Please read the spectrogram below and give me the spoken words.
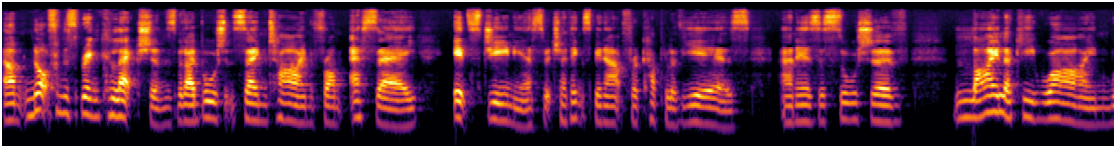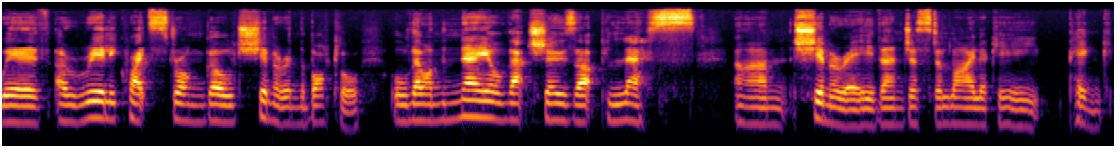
Um, not from the spring collections, but I bought at the same time from Essie It's Genius, which I think's been out for a couple of years and is a sort of lilac-y wine with a really quite strong gold shimmer in the bottle, although on the nail that shows up less um, shimmery than just a lilac-y pink.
